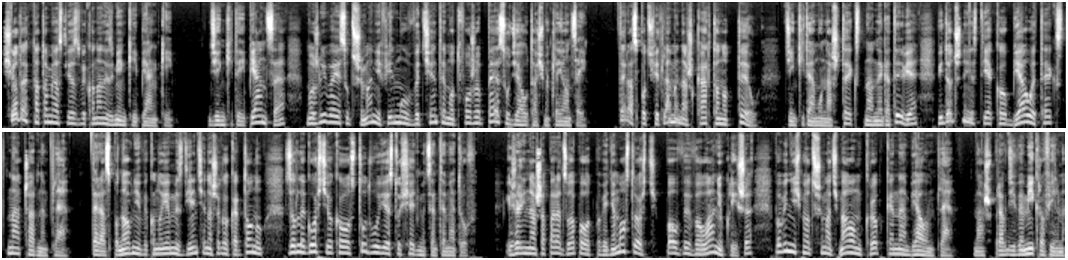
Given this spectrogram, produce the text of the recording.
środek natomiast jest wykonany z miękkiej pianki. Dzięki tej piance możliwe jest utrzymanie filmu w wyciętym otworze bez udziału taśmy klejącej. Teraz podświetlamy nasz karton od tyłu. Dzięki temu nasz tekst na negatywie widoczny jest jako biały tekst na czarnym tle. Teraz ponownie wykonujemy zdjęcie naszego kartonu z odległości około 127 cm. Jeżeli nasz aparat złapał odpowiednią ostrość, po wywołaniu kliszy powinniśmy otrzymać małą kropkę na białym tle. Nasz prawdziwy mikrofilm.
